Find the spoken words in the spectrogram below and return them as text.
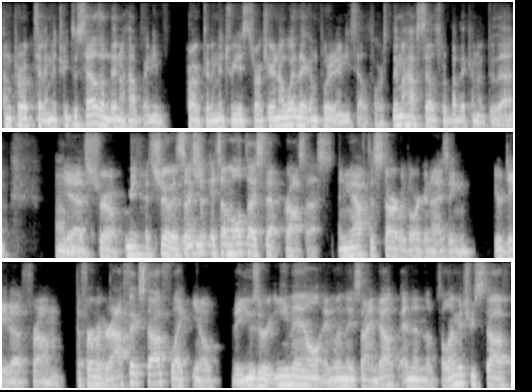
some product telemetry to sales and they don't have any product telemetry structure in a way they can put it in any Salesforce. They might have Salesforce, but they cannot do that. Um, yeah, it's true. it's true. It's such a, it's a multi-step process, and you have to start with organizing your data from the firmographic stuff, like you know the user email and when they signed up, and then the telemetry stuff,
